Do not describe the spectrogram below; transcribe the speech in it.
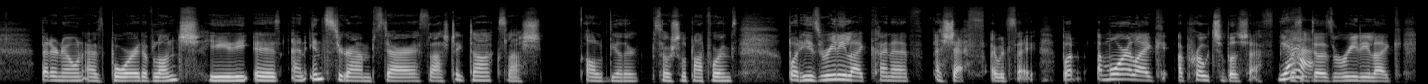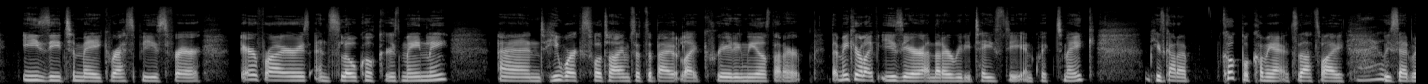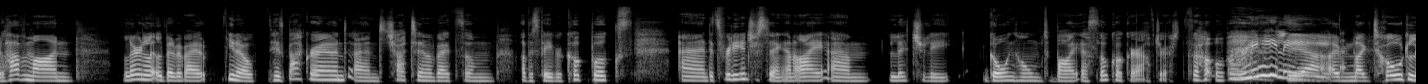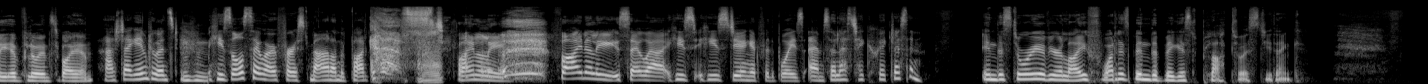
better known as Bored of Lunch. He is an Instagram star slash TikTok slash all of the other social platforms, but he's really like kind of a chef, I would say, but a more like approachable chef because Yeah. he does really like easy to make recipes for air fryers and slow cookers mainly. And he works full time, so it's about like creating meals that are that make your life easier and that are really tasty and quick to make. He's got a cookbook coming out, so that's why Wow. we said we'll have him on, learn a little bit about you know his background and chat to him about some of his favorite cookbooks, and it's really interesting. And I am literally going home to buy a slow cooker after it. So Really? yeah, I'm like totally influenced by him. Hashtag influenced. He's also our first man on the podcast. Finally, Finally, so uh, he's he's doing it for the boys. Um, so let's take a quick listen. In the story of your life, what has been the biggest plot twist, do you think?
